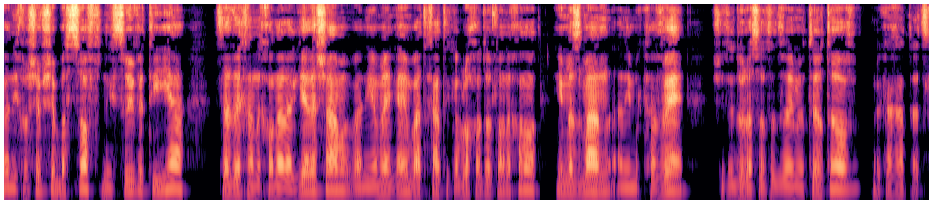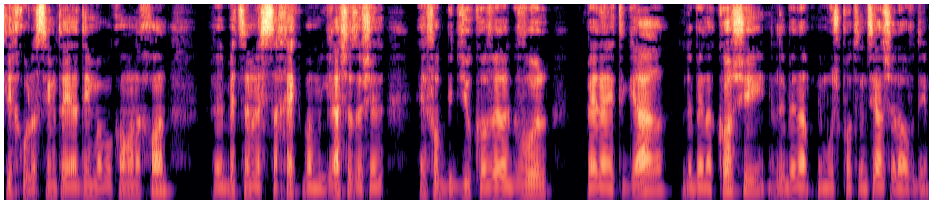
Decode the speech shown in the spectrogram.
ואני חושב שבסוף ניסוי וטעייה זה הדרך הנכונה להגיע לשם, ואני אומר, גם אם בהתחלה תקבלו החלטות לא נכונות, עם הזמן אני מקווה שתדעו לעשות את הדברים יותר טוב, וככה תצליחו לשים את היעדים במקום הנכון, ובעצם לשחק במגרש הזה של איפה בדיוק עובר הגבול בין האתגר לבין הקושי לבין המימוש פוטנציאל של העובדים.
